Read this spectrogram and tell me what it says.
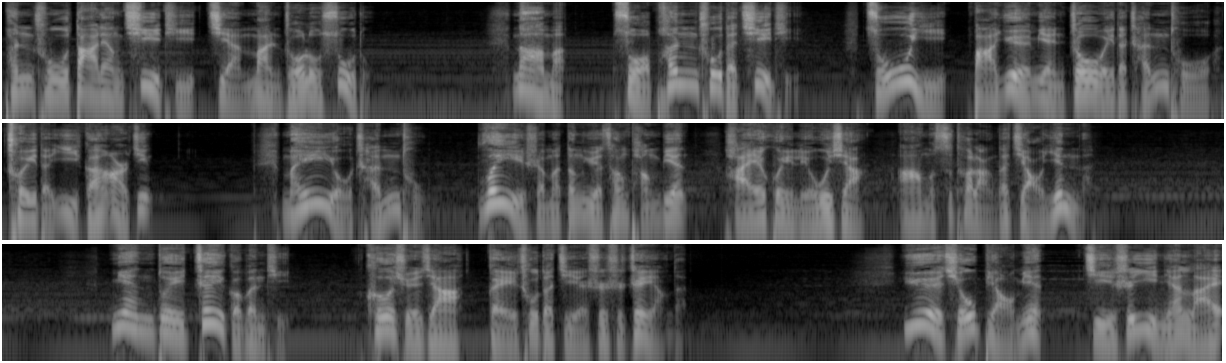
喷出大量气体减慢着陆速度，那么所喷出的气体足以把月面周围的尘土吹得一干二净。没有尘土，为什么登月舱旁边还会留下阿姆斯特朗的脚印呢？面对这个问题。科学家给出的解释是这样的：月球表面几十亿年来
